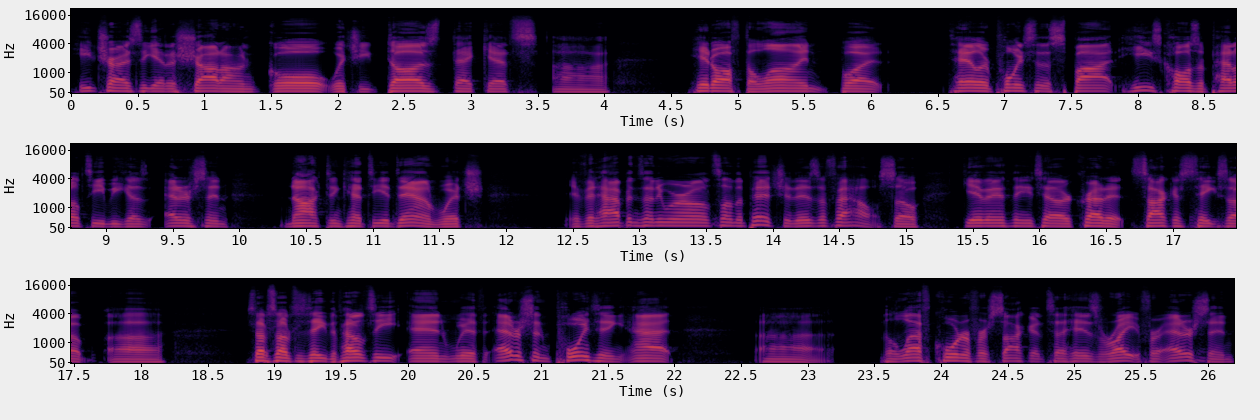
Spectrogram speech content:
He tries to get a shot on goal, which he does. That gets uh, hit off the line, but Taylor points to the spot. He calls a penalty because Ederson knocked Nketiah down, which, if it happens anywhere else on the pitch, it is a foul. So give Anthony Taylor credit. Sakas takes up, uh, steps up to take the penalty, and with Ederson pointing at uh, the left corner for Saka to his right for Ederson,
